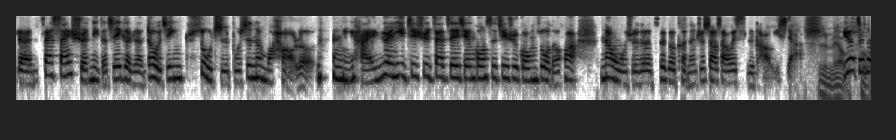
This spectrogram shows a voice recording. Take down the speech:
人在筛选你的这个人都已经素质不是那么好了，你还愿意继续在这间公司继续工作的话，那我觉得这个可能就是要稍微思考一下。是没有，因为真的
